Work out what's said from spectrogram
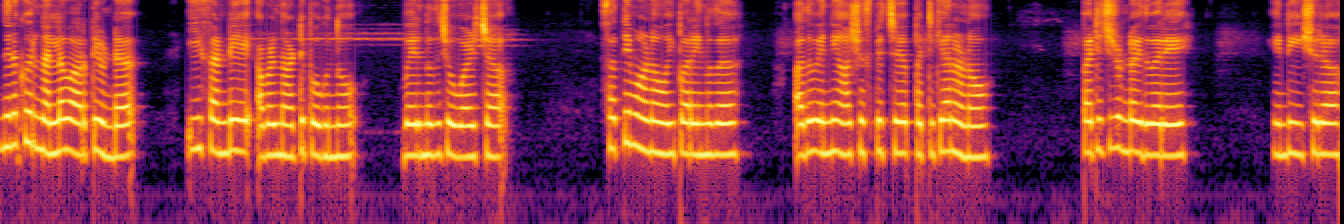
നിനക്കൊരു നല്ല വാർത്തയുണ്ട്. ഈ സൺഡേ അവൾ നാട്ടിൽ പോകുന്നു. വരുന്നത് ചൊവ്വാഴ്ച. സത്യമാണോ ഈ പറയുന്നത്? അതോ എന്നെ ആശ്വസിപ്പിച്ച് പറ്റിക്കാനാണോ? പറ്റിച്ചിട്ടുണ്ടോ ഇതുവരെ? എന്റെ ഈശ്വര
